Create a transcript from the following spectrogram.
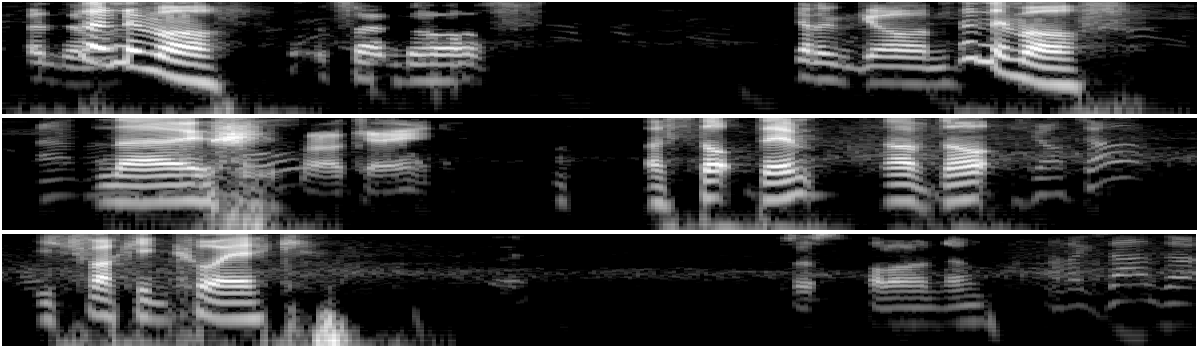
Send him, Send him off. Send him off. Get him gone. Send him off. No. Okay. I've stopped him. No, I've not. He's fucking quick. Just following him. Alexander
